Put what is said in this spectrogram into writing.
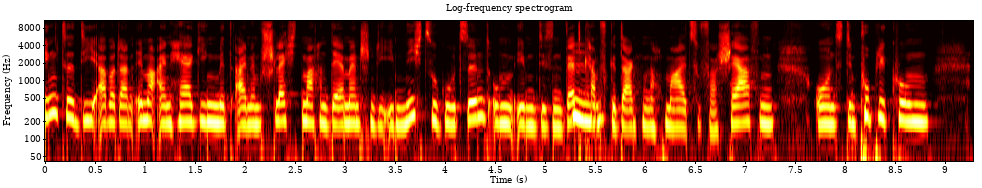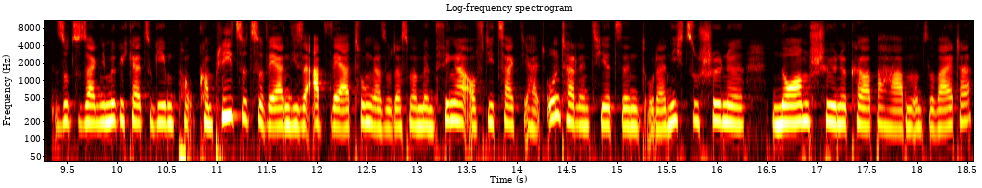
bedingte, die aber dann immer einherging mit einem Schlechtmachen der Menschen, die eben nicht so gut sind, um eben diesen Wettkampfgedanken mhm. nochmal zu verschärfen und dem Publikum sozusagen die Möglichkeit zu geben, Komplize zu werden, diese Abwertung, also dass man mit dem Finger auf die zeigt, die halt untalentiert sind oder nicht so schöne, normschöne Körper haben und so weiter.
